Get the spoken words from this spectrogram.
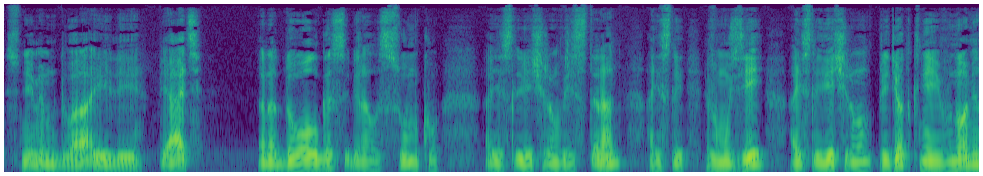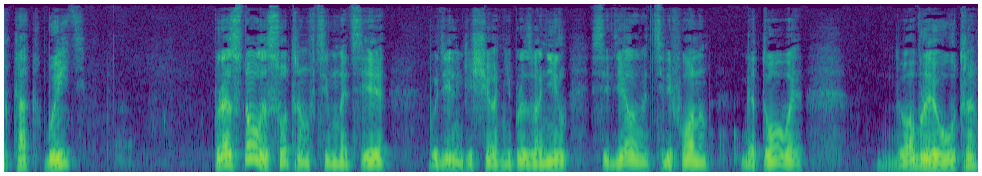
Снимем два или пять. Она долго собирала сумку, а если вечером в ресторан? А если в музей? А если вечером он придет к ней в номер? Как быть? Проснулась утром в темноте. Будильник еще не прозвонил. Сидела над телефоном, готовая. «Доброе утро!»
